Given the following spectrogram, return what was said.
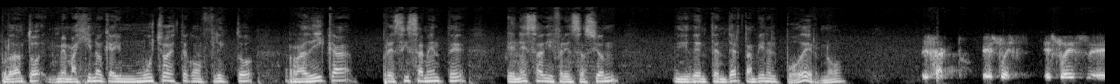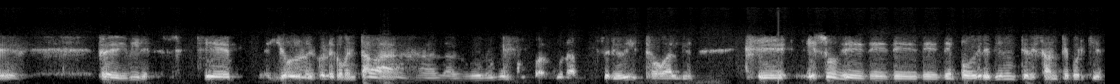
Por lo tanto, me imagino que hay mucho de este conflicto radica precisamente en esa diferenciación y de entender también el poder, ¿no? Exacto, eso es, eso es, Freddy, mire, eh, yo le, comentaba a, alguna periodista o alguien, que eso de, del poder es bien interesante porque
